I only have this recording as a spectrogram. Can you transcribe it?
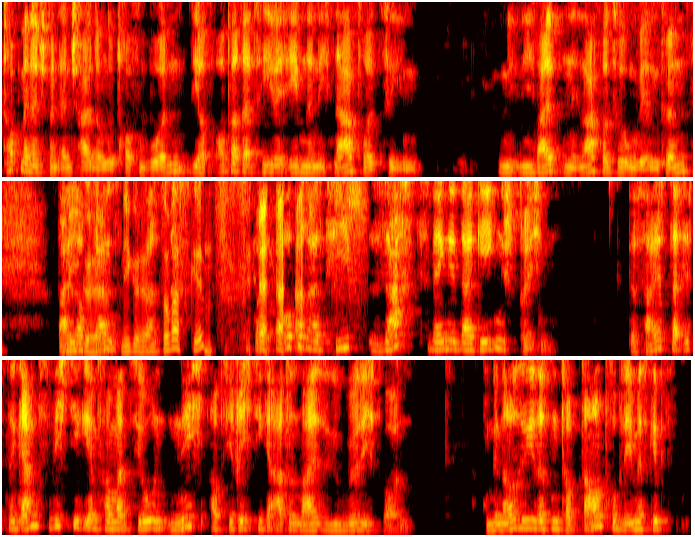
Top-Management-Entscheidungen getroffen wurden, die auf operative Ebene nicht nachvollziehen, nicht, nicht nachvollzogen werden können. Weil nie auch gehört, ganz, nie gehört. Weil, Sowas gibt's. Weil operativ Sachzwänge dagegen sprechen. Das heißt, da ist eine ganz wichtige Information nicht auf die richtige Art und Weise gewürdigt worden. Und genauso wie das ein Top-Down-Problem ist, gibt es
